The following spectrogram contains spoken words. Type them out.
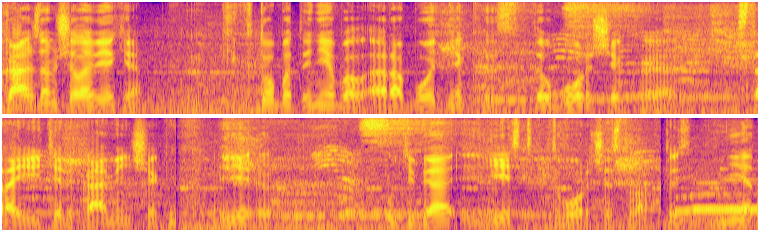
В каждом человеке, кто бы ты ни был, работник, уборщик, э, строитель, каменщик, и, э, у тебя есть творчество. То есть нет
